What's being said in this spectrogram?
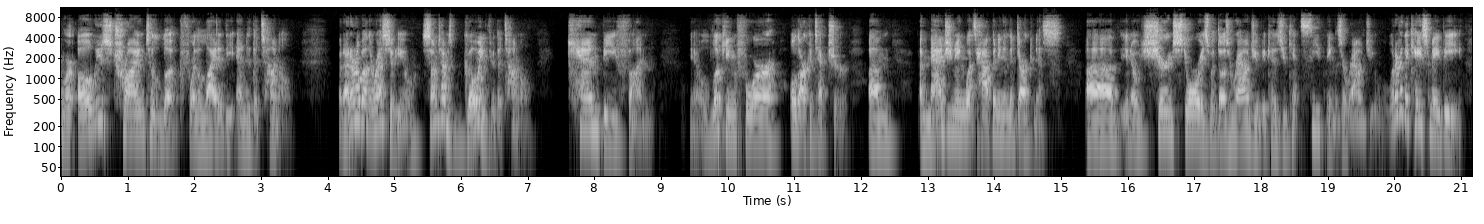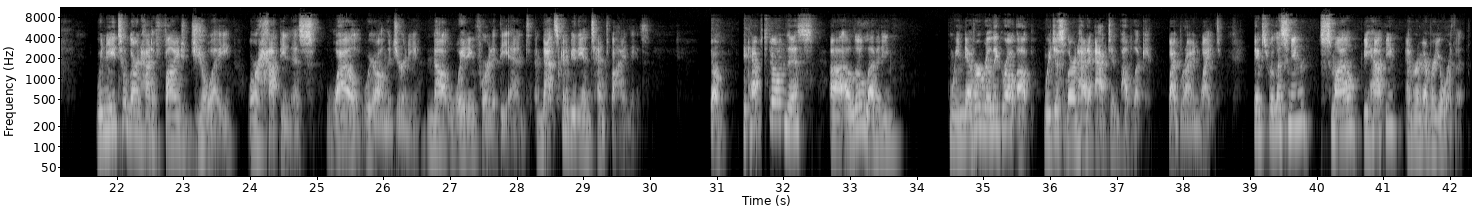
we're always trying to look for the light at the end of the tunnel. But I don't know about the rest of you. Sometimes going through the tunnel can be fun. You know, looking for old architecture, um, imagining what's happening in the darkness, uh, you know, sharing stories with those around you because you can't see things around you. Whatever the case may be, we need to learn how to find joy or happiness while we're on the journey, not waiting for it at the end. And that's going to be the intent behind these. So, to capstone this, uh, a little levity. We never really grow up, we just learn how to act in public by Brian White. Thanks for listening. Smile, be happy, and remember you're worth it.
